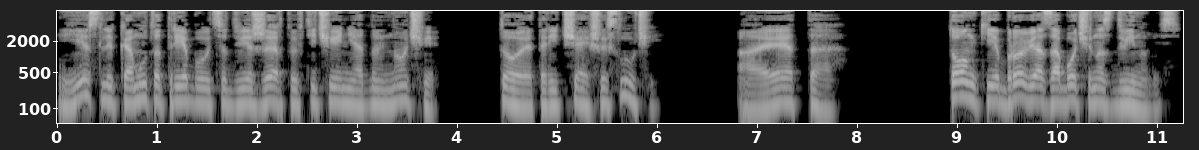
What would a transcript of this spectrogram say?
Если кому-то требуются две жертвы в течение одной ночи, то это редчайший случай. А это... Тонкие брови озабоченно сдвинулись.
